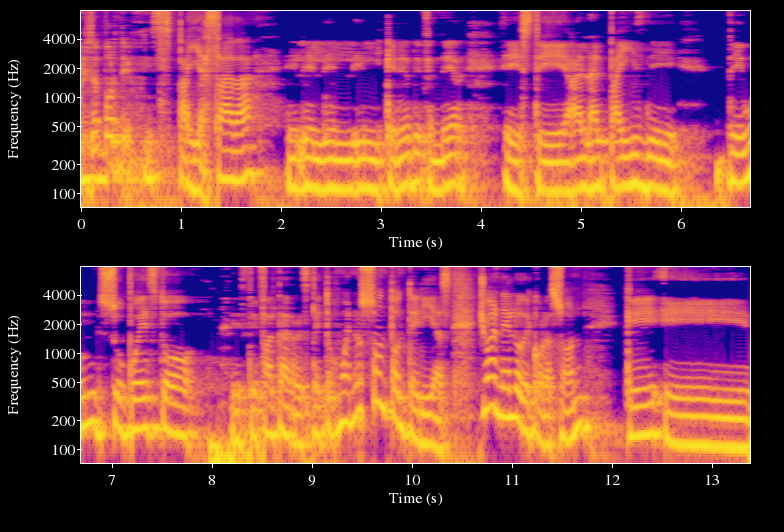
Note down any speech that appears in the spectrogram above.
es aporte. Es payasada el, querer defender este, al, país de, de, un supuesto este, falta de respeto. Bueno, son tonterías. Yo anhelo de corazón que eh,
